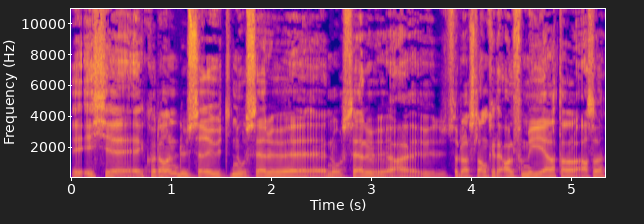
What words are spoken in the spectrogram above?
Ikke hvordan du ser ut. Nå ser du, nå ser du ja, du har slanket deg altfor mye. Eller, altså,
